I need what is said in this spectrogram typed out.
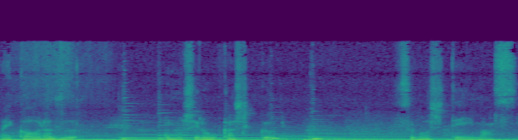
相変わらず面白おかしく過ごしています。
